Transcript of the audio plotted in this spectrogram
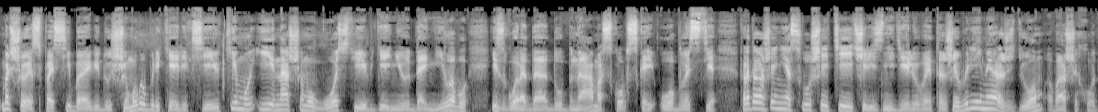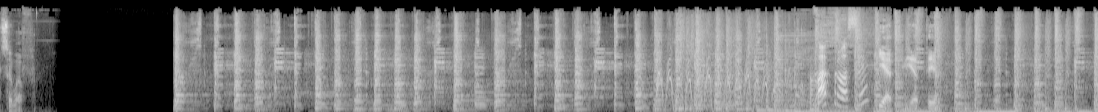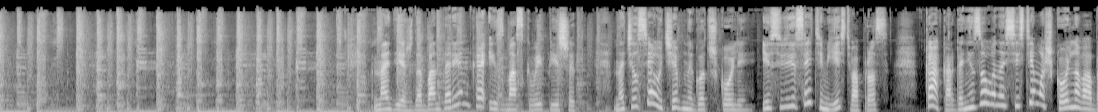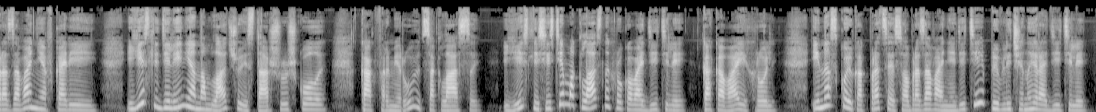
Большое спасибо ведущему рубрике Алексею Киму и нашему гостю Евгению Данилову из города Дубна Московской области. Продолжение слушайте через неделю в это же время. Ждем ваших отзывов. Вопросы и ответы. Надежда Бондаренко из Москвы пишет. Начался учебный год в школе, и в связи с этим есть вопрос. Как организована система школьного образования в Корее? И есть ли деление на младшую и старшую школы? Как формируются классы? Есть ли система классных руководителей? Какова их роль? И насколько к процессу образования детей привлечены родители?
